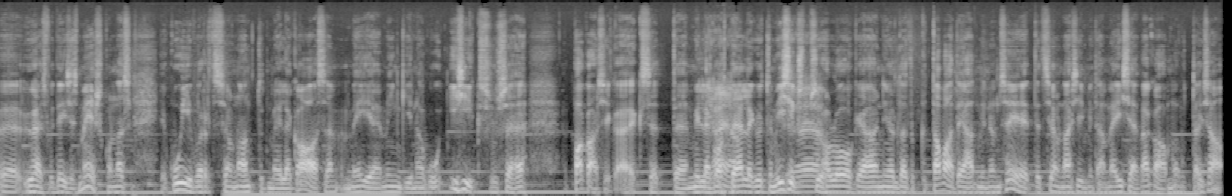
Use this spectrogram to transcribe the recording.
ühes või teises meeskonnas ja kuivõrd see on antud meile kaasa meie mingi mingi nagu isiksuse pagasiga, eks, et mille ja, kohta jällegi ütleme, isiksuspsühholoogia nii-öelda tavateadmine on see, et, et see on asi, mida me ise väga muuta ei saa.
